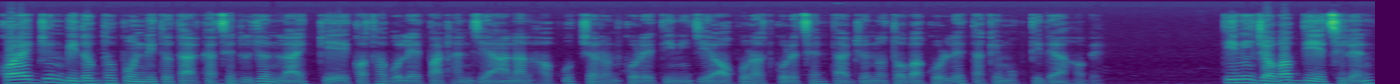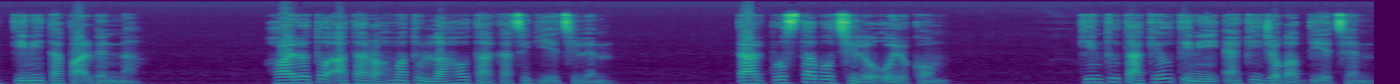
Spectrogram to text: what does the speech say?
কয়েকজন বিদগ্ধ পণ্ডিত তার কাছে দুজন লাইককে এ কথা বলে পাঠান যে আনাল হক উচ্চারণ করে তিনি যে অপরাধ করেছেন তার জন্য তবা করলে তাকে মুক্তি দেওয়া হবে। তিনি জবাব দিয়েছিলেন, তিনি তা পারবেন না। হয়রত আতা রহমাতুল্লাহ তার কাছে গিয়েছিলেন। তার প্রস্তাবও ছিল ওইরকম কিন্তু তাকেও তিনি একই জবাব দিয়েছেন।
